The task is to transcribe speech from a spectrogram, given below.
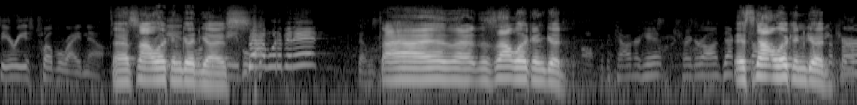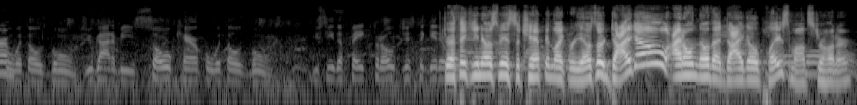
serious trouble right now. that's not looking good, guys. That That would have been it. Was Uh, it's not looking good. Off of the counter hit. Trigger on deck. It's not looking good. Be careful with those booms. You got to be so careful with those booms. You see the fake throw just to get it. Do I think he knows me as a champion like Ryozo? Daigo? I don't know that Daigo plays Monster Hunter. Oh.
